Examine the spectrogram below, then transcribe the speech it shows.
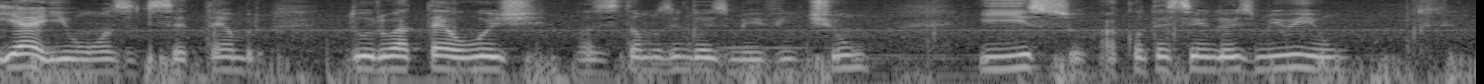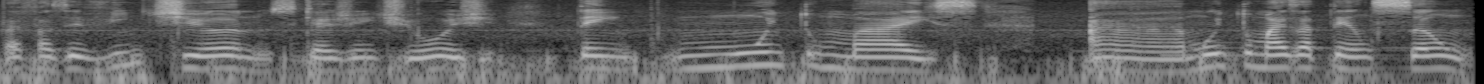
E aí, o 11 de setembro durou até hoje. Nós estamos em 2021 e isso aconteceu em 2001. Vai fazer 20 anos que a gente hoje tem muito mais a, muito mais atenção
